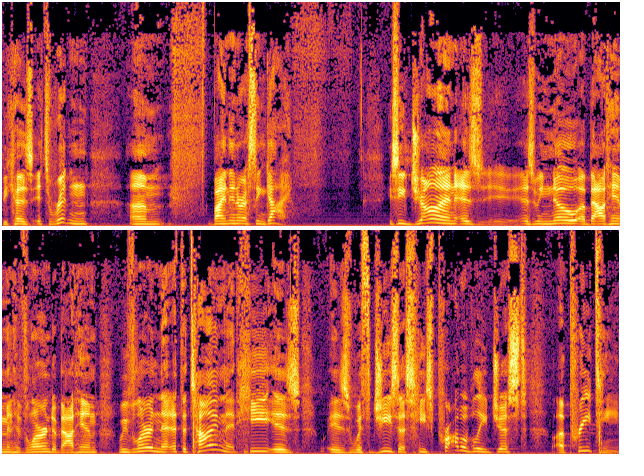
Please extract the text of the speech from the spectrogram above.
because it's written um, by an interesting guy. You see, John, as as we know about him and have learned about him, we've learned that at the time that he is is with Jesus, he's probably just a preteen.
